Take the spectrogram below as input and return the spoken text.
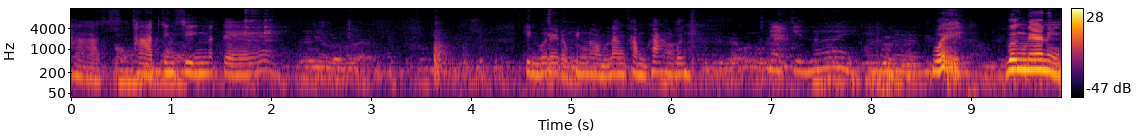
ถาดถาดจริง ๆ นะแก กินว่าได้ดอกพี่น้องนั่งคำข้างเบิ้งแม่กินเลยเว้ยเบิ่งแน่นี่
